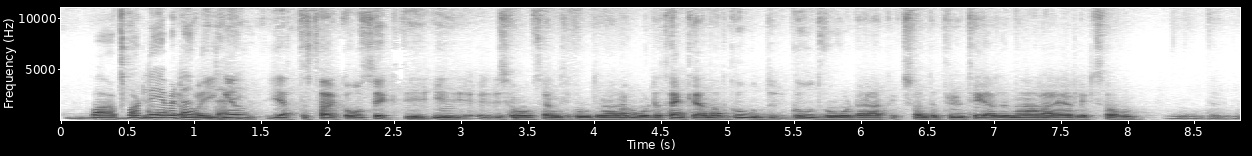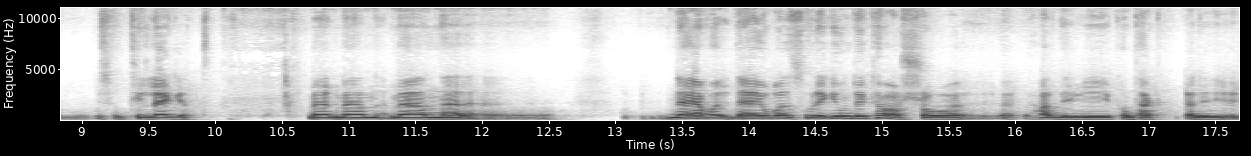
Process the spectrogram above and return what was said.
var, var lever ja, den? Jag har ingen jättestark åsikt i, i mm. liksom, omställningen till god och nära vård. Jag tänker ändå att god, god vård är liksom, det prioriterade nära är liksom, liksom tillägget. Men, men, men eh, när jag, när jag jobbade som regiondirektör så hade vi kontakt eller,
